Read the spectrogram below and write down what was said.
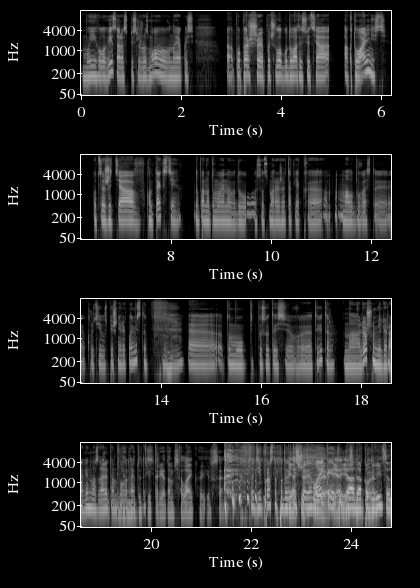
моїй голові зараз після розмови воно якось, е, по-перше, почало будуватися оця актуальність, оце життя в контексті. Напевно, тому я не веду соцмережі так, як е, мали би вести круті успішні рекламісти. Мгм. Е, тому підписуйтесь в Твіттер на Льошу Міллера, він вас далі там Я веду твіттер, я там все лайкаю і все. Тоді просто подивитись, що він лайкає. я- я да, да, подивіться,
